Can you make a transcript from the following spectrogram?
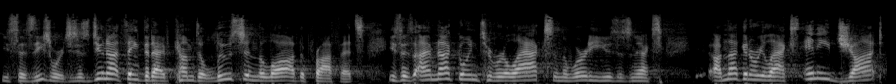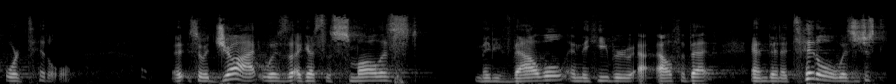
he says these words. He says, Do not think that I've come to loosen the law of the prophets. He says, I'm not going to relax, and the word he uses next, I'm not going to relax any jot or tittle. Uh, so a jot was, I guess, the smallest maybe vowel in the Hebrew alphabet, and then a tittle was just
